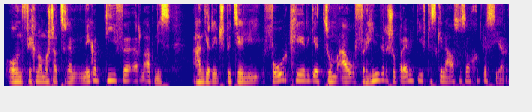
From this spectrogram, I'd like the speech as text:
Und vielleicht nochmal schnell zu dem negativen Erlebnis. Haben ihr jetzt spezielle Vorkehrungen, um auch verhindern, schon präventiv, dass genau so Sachen passieren?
